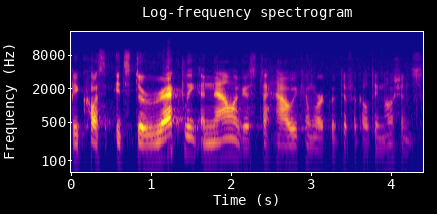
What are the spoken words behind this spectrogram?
because it's directly analogous to how we can work with difficult emotions.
